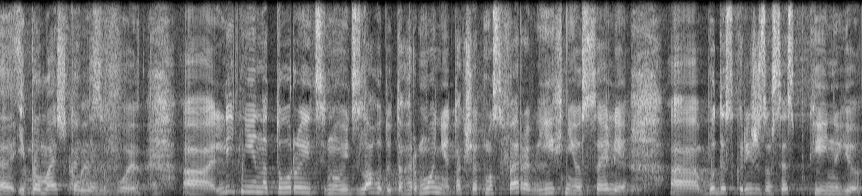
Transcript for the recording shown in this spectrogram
е, і помешкання. Саме собою. Літні натури цінують злагоду та гармонію, так що атмосфера в їхній оселі а, буде скоріш за все спокійною.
